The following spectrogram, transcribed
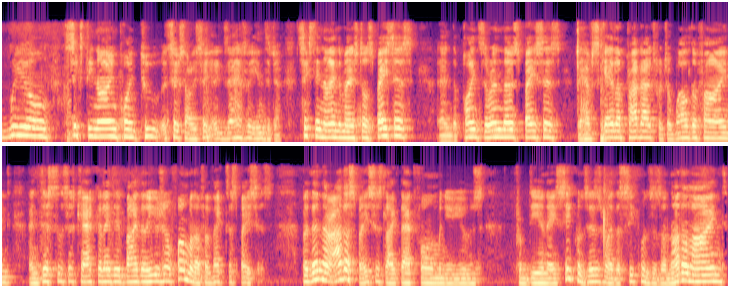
real 69.2, sorry, exactly integer, 69 dimensional spaces, and the points are in those spaces, they have scalar products which are well defined and distances calculated by the usual formula for vector spaces. But then there are other spaces like that form when you use from DNA sequences where the sequences are not aligned.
